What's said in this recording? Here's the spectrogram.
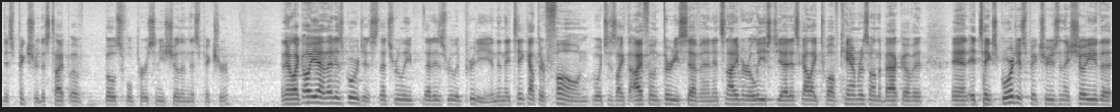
this picture, this type of boastful person, you show them this picture and they're like, "Oh yeah, that is gorgeous. That's really that is really pretty." And then they take out their phone, which is like the iPhone 37. It's not even released yet. It's got like 12 cameras on the back of it, and it takes gorgeous pictures. And they show you the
